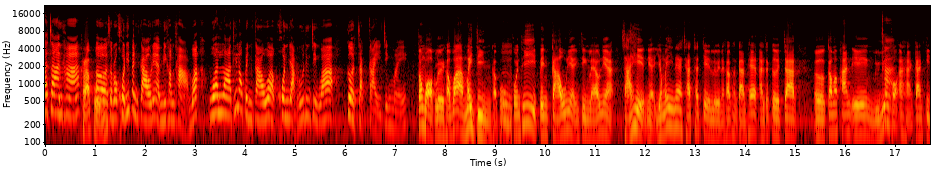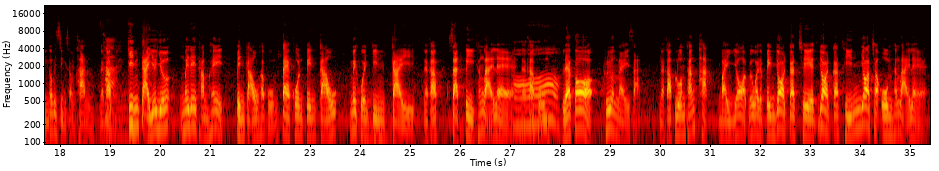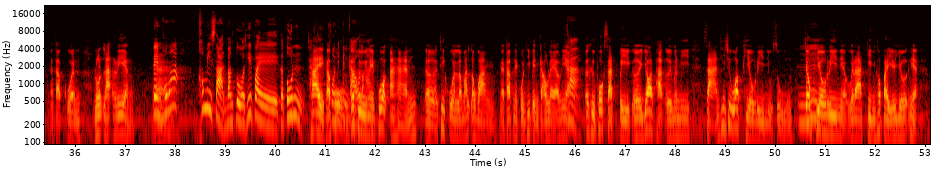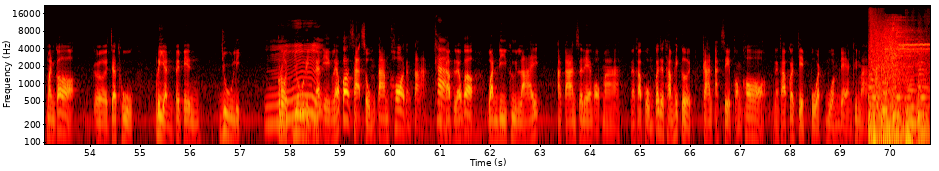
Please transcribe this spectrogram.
อาจารย์คะครับผม เออสำหรับคนที่เป็นเกาต์เนี่ยมีคำถามว่าเวลาที่เราเป็นเกาต์อะคนอยากรู้จริง ๆ ว่าเกิดจากไก่จริงไหม ต้องบอกเลยครับว่าไม่จริงครับผม อืม คนที่เป็นเกาต์เนี่ยจริง ๆ แล้วเนี่ยสาเหตุเนี่ยยังไม่แน่ชัดชัดเจนเลยนะครับทางการแพทย์อาจจะเกิดจากเอ่อกรรมพันธุ์เอง หรือเรื่องค่ะของอาหารการกินก็เป็นสิ่งสำคัญนะครับ ค่ะ กินไก่เยอะๆ ไม่ได้ทำให้เป็นเกาต์ครับผม แต่คนเป็นเกาต์ไม่ควรกินไก่นะครับ สัตว์ปีกทั้งหลายแหล่นะครับผม อ๋อ และก็เครื่องในสัตว์ นะครับรวมทั้งผักใบยอดไม่ว่าจะเป็นยอดกระเฉดยอดกระถิน ยอดชะอมทั้งหลายแหล่นะครับควรลดละเลี่ยงเป็นอ่เพราะว่าเขามีสารบางตัวที่ไปกระตุ้น ใช่ครับคนผที่มเป็นก็เกาต์คือเหรอคะในพวกอาหารเอ่อที่ควรระมัดระวังนะครับในคนที่เป็นเกาต์แล้วเนี่ยค่ะ ก็คือพวกสัตว์ปีกเอยยอดผักเอยมันมีสารที่ชื่อว่าเพียวรีนอยู่สูงอืมเจ้าเพียวรีนเนี่ยเวลากินเข้าไปเยอะๆเนี่ยมันก็เอ่อจะถูกเปลี่ยนไปเป็นยูริก อืม กรดยูริก นั่นเองแล้วก็สะสมตามข้อต่างๆค่ะนะครับแล้วก็วันดีคืนร้ายอาการแสดงออกมานะครับผมก็จะทำให้เกิดการอักเสบของข้อนะครับก็เจ็บปวดบวมแดงขึ้นมา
